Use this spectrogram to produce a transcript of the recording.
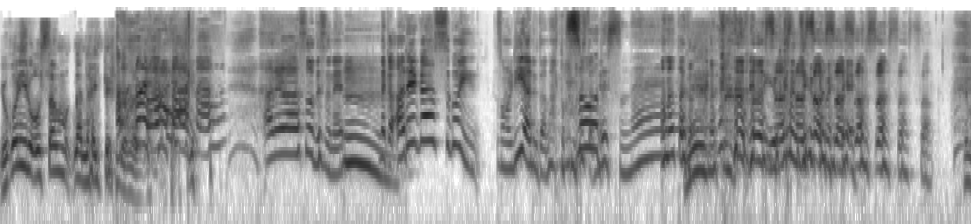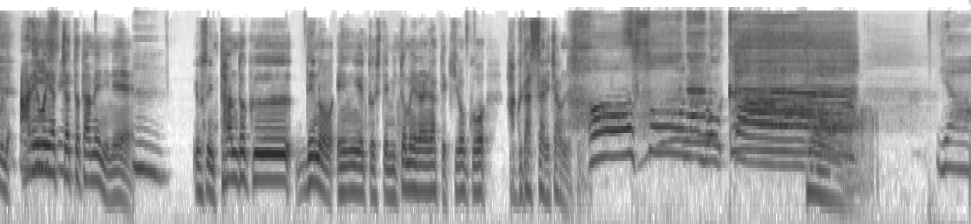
横にいるおっさんが泣いてるのが、あれはそうですね。うんなんかあれがすごい、そのリアルだなと思いましたね。そうですね。あなたが泣くんだねっていう感じが含めて。そうそうそうそう。でもね、あれをやっちゃったためにね、うん。要するに単独での演芸として認められなくて記録を剥奪されちゃうんですよ。ああ、そうなのか。そういや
